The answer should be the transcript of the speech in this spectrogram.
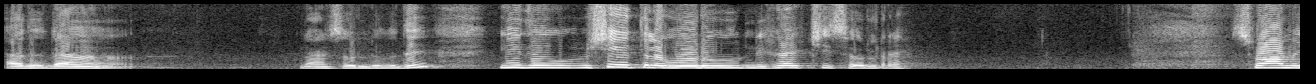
அதுதான் நான் சொல்லுவது. இது விஷயத்தில் ஒரு நிகழ்ச்சி சொல்கிறேன் சுவாமி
